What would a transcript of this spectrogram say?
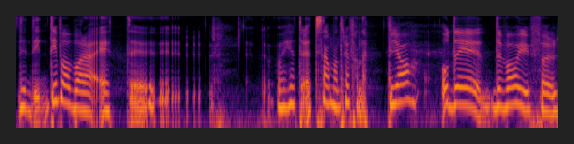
det, det, det var bara ett, eh, vad heter det? ett sammanträffande. Ja, och det, det var ju för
